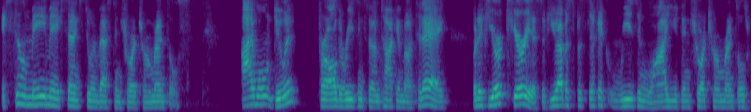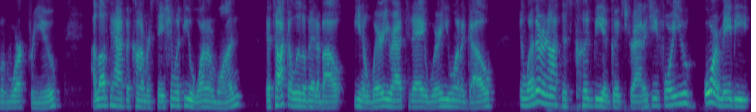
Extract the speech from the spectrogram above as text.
it still may make sense to invest in short-term rentals. I won't do it for all the reasons that I'm talking about today. But if you're curious, if you have a specific reason why you think short-term rentals would work for you, I'd love to have the conversation with you one-on-one to talk a little bit about you know where you're at today, where you want to go, and whether or not this could be a good strategy for you, or maybe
